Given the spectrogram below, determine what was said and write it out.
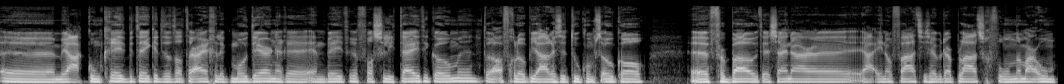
Ehm, ja, concreet betekent dat dat er eigenlijk modernere en betere faciliteiten komen. De afgelopen jaren is de toekomst ook al eh, verbouwd en zijn daar eh, ja, innovaties hebben daar plaatsgevonden. Maar om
